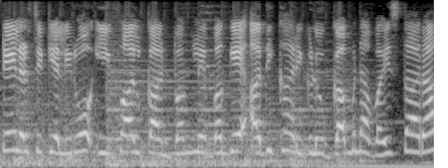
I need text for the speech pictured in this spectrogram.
ಟೇಲರ್ ಸಿಟಿಯಲ್ಲಿರೋ ಈ ಫಾಲ್ಕಾನ್ ಬಂಗ್ಲೆ ಬಗ್ಗೆ ಅಧಿಕಾರಿಗಳು ಗಮನ ವಹಿಸ್ತಾರಾ?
